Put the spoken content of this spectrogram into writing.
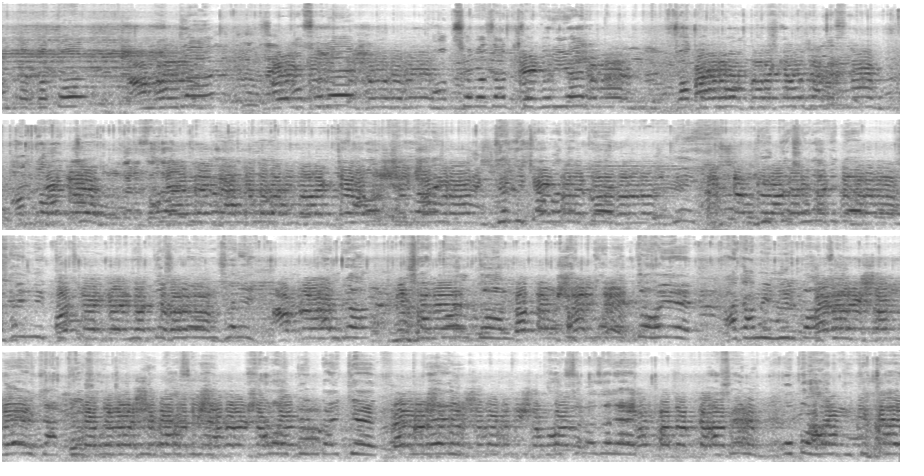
আমরা গত আমরা আসলে কক্সবাজার চকরিয়ার আমরা হয়ে আগামী নির্বাচন এই জাতীয় সালাউদ্দিন ভাইকে এই আসন উপহার দিতে চাই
